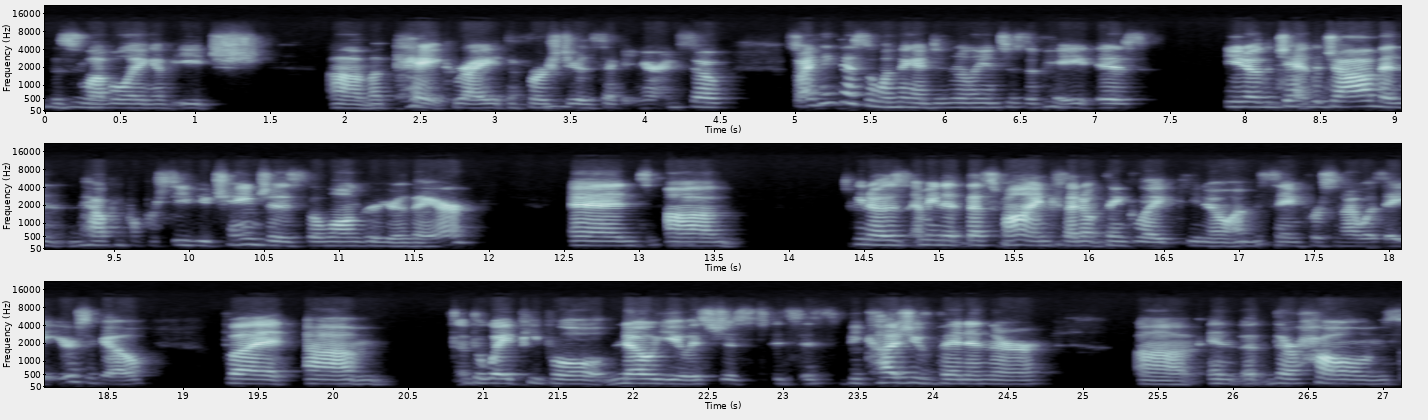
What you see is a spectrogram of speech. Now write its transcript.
this mm-hmm. leveling of each um, a cake, right? The first year, the second year, and so so I think that's the one thing I didn't really anticipate is, you know, the the job and how people perceive you changes the longer you're there, and um, you know, I mean, it, that's fine because I don't think like, you know, I'm the same person I was eight years ago. But um, the way people know you is just, it's, it's because you've been in their, uh, in their homes,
